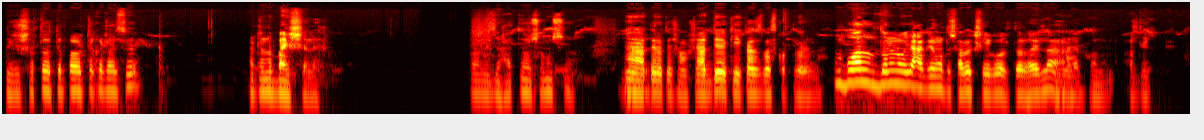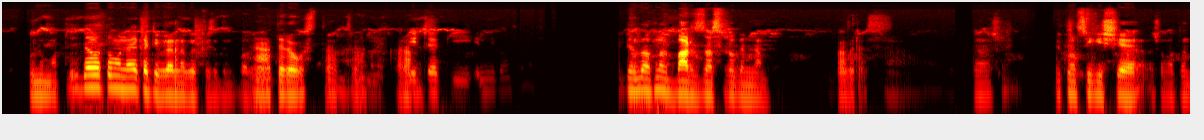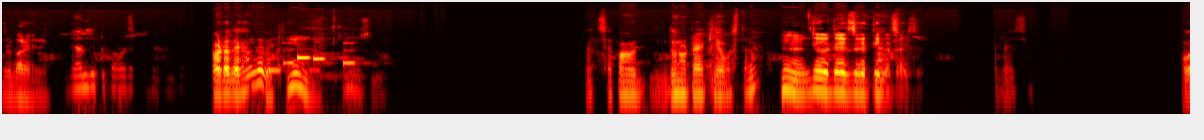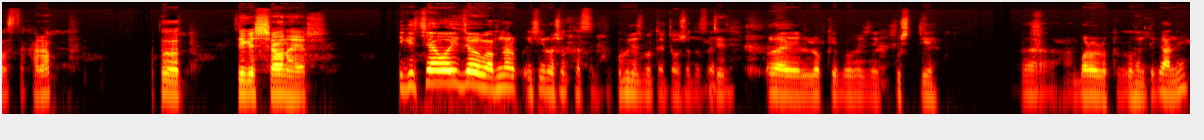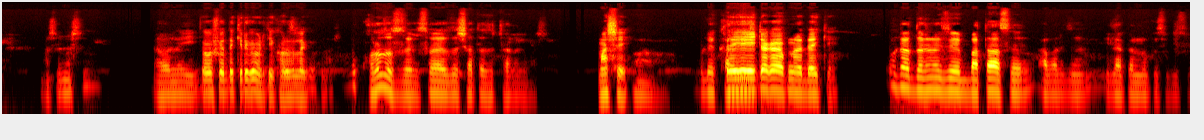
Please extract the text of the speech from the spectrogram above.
দুইশো সতেরোতে পাওয়ার টাকাটা আছে এটা বাইশ সালে। যে হাতেও সমস্যা। হ্যাঁ হাতের হাতে সমস্যা। হাত দিয়ে কি কাজ বাজ করতে পারেন না? বল ধরেন ওই আগের মতো সাবেক সেই বল তো হয় না। এখন অর্ধেক কোনো মতো এটাও তো মনে হয় কাটি ফেলা লাগবে কিছুদিন পরে। হ্যাঁ, হাতের অবস্থা খারাপ। এটা কি এটা হলো আপনার বারজাস রোগের নাম। কোনো চিকিৎসা সমাধান বাড়ায়নি পাউডার দেখান যাবে? হুম আচ্ছা পাউডার দুটোটা কি অবস্থা না? হুম দুইটা এক জায়গায় থেকে কাটাইছে অবস্থা খারাপ। তো চিকিৎসাও নাই আর। চিকিৎসা ওই যে আপনার ইসির ওষুধ খাচ্ছে কবিরাজ বলতে একটা ওষুধ আছে জি ওরা লক্ষ্মীপুর যে কুষ্টিয়া বড় লক্ষ্মীপুর ওখান থেকে আনি মাসে মাসে। এখন এই ওষুধে কীরকম আর কি খরচ লাগে খরচ আছে ছয় হাজার সাত হাজার টাকা লাগে মাসে। মাসে? হ্যাঁ। এই টাকা আপনার দেয় কে? ওটা ধরেন ওই যে বাতা আছে আবার যে এলাকার লোক কিছু কিছু।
